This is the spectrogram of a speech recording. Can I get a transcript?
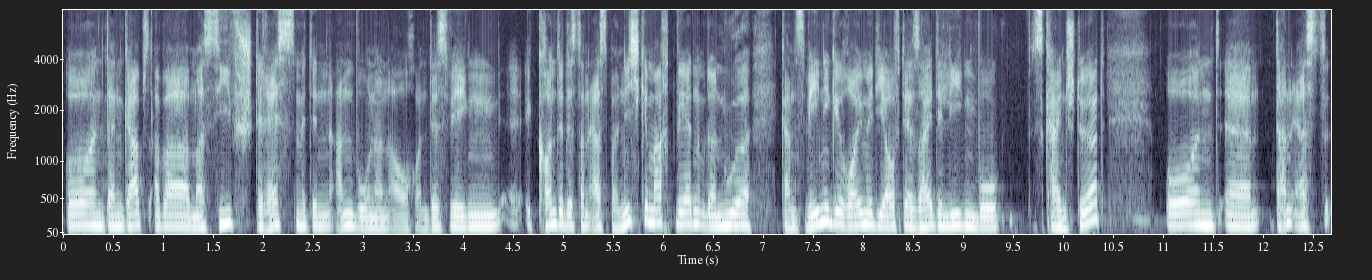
Und dann gab es aber massiv Stress mit den Anwohnern auch. Und deswegen äh, konnte das dann erstmal nicht gemacht werden oder nur ganz wenige Räume, die auf der Seite liegen, wo es keinen stört. Und äh, dann erst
